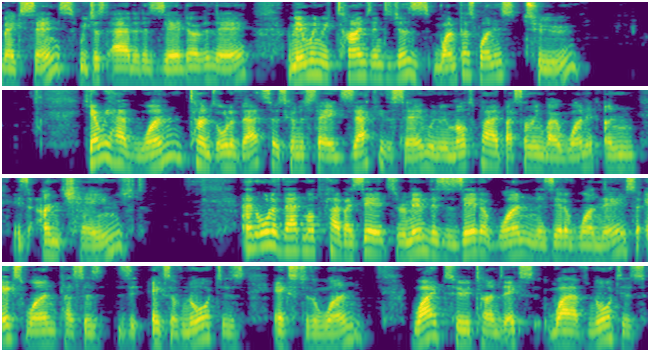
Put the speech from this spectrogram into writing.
Makes sense. We just added a z over there. Remember when we times integers, 1 plus 1 is 2. Here we have 1 times all of that, so it's going to stay exactly the same. When we multiply it by something by 1, it un is unchanged. And all of that multiplied by z, so remember there's a z of 1 and a z of 1 there. So x1 plus x of 0 is x to the 1. y2 times x, y of 0 is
